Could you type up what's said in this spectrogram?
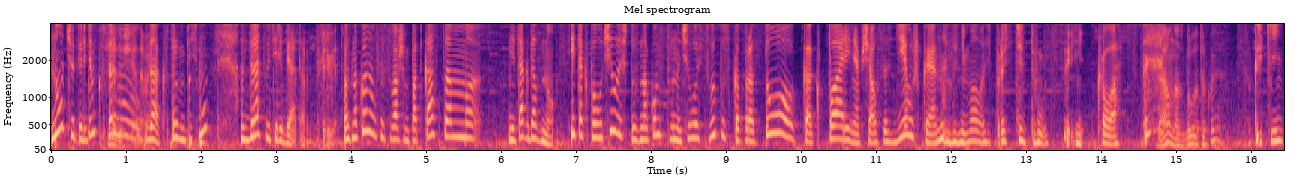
Ну что, перейдем к второму, да, к второму письму. Здравствуйте, ребята. Привет. Познакомился с вашим подкастом не так давно. И так получилось, что знакомство началось с выпуска про то, как парень общался с девушкой, и она занималась проституцией. Класс. Да, у нас было такое? Прикинь.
